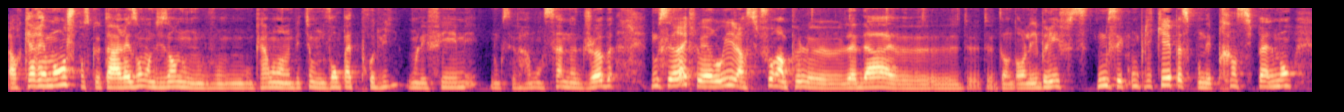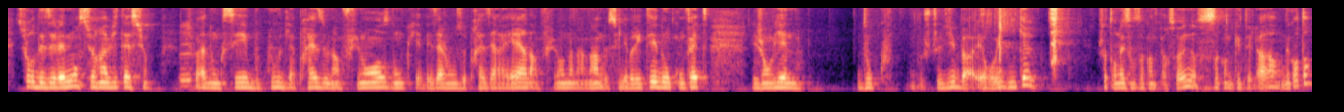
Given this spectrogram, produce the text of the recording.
Alors carrément, je pense que tu as raison en disant, nous, carrément dans notre métier, on ne vend pas de produits, on les fait aimer. Donc c'est vraiment ça notre job. Nous, c'est vrai que le ROI, c'est toujours un peu le dada euh, dans, les briefs. Nous, c'est compliqué parce qu'on est principalement sur des événements sur invitation. Mm. Tu vois, donc c'est beaucoup de la presse, de l'influence. Donc il y a des agences de presse derrière, d'influence, de célébrités. Donc en fait, les gens viennent. Donc je te dis, bah, ROI, nickel. J'attendais 150 personnes, 150 qui étaient là, on est content.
